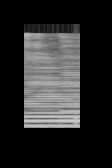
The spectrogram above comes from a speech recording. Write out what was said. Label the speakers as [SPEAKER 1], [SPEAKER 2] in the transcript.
[SPEAKER 1] you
